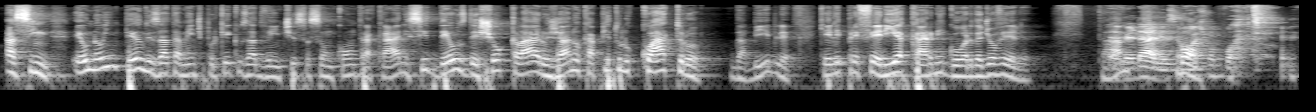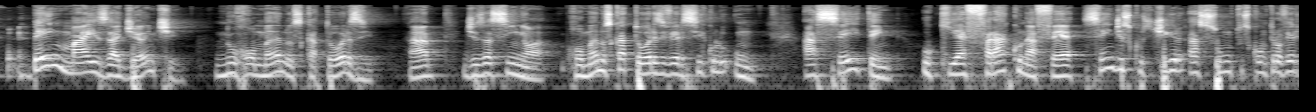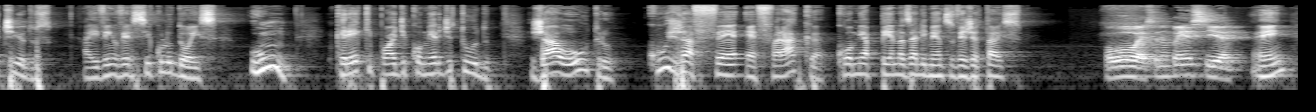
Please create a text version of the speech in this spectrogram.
assim, eu não entendo exatamente por que, que os adventistas são contra a carne, se Deus deixou claro já no capítulo 4 da Bíblia que ele preferia carne gorda de ovelha. Tá? É verdade, esse é um ótimo ponto. bem mais adiante, no Romanos 14, tá? diz assim, ó, Romanos 14, versículo 1. Aceitem o que é fraco na fé sem discutir assuntos controvertidos. Aí vem o versículo 2. Um crê que pode comer de tudo. Já outro, cuja fé é fraca, come apenas alimentos vegetais. Oh, essa eu não conhecia. Hein?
